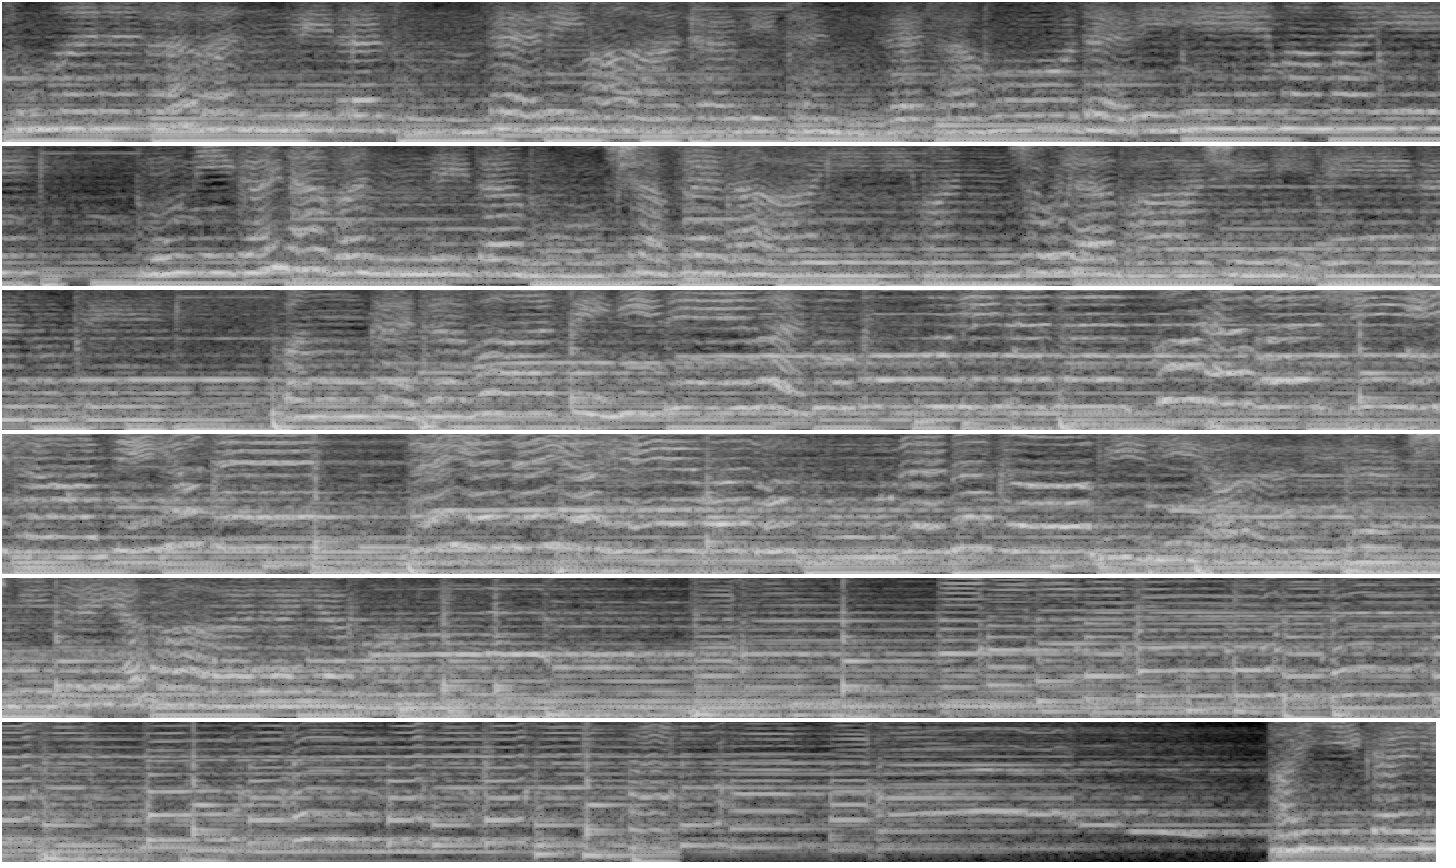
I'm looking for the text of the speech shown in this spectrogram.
सुमनसवन्दित सुन्दरि माधवि चन्द्र सहोदरि हे ममये मुनिगणवन्दित मोक्षप्रदायिनि मञ्जुलभाषिणि वेदनुते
